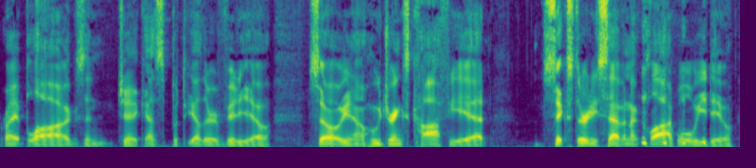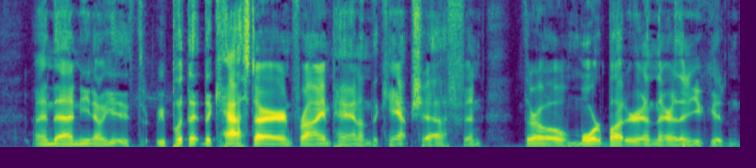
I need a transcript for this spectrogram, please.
write blogs, and Jake has to put together a video. So you know who drinks coffee at six thirty, seven o'clock? well, we do. And then you know you th- we put the, the cast iron frying pan on the Camp Chef and throw more butter in there than you could.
